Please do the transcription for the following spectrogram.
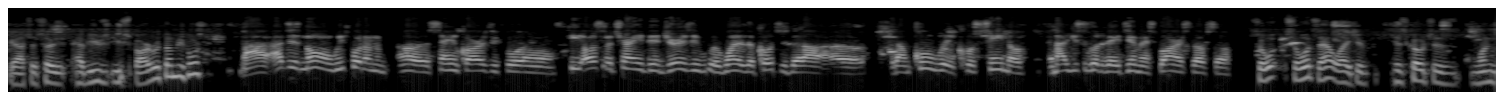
Gotcha. So have you you sparred with him before? Nah, I just know him. We fought on the uh, same cars before. And he also trained in Jersey with one of the coaches that I uh, that I'm cool with, Coach Chino. And I used to go to their gym and spar and stuff. So. So so what's that like? If his coach is one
